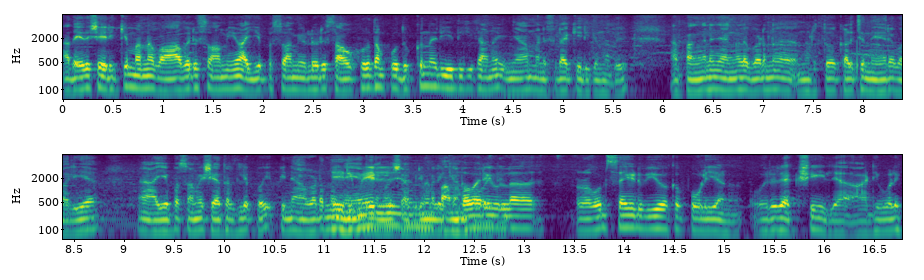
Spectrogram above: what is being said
അതായത് ശരിക്കും പറഞ്ഞാൽ വാവര് സ്വാമിയോ അയ്യപ്പസ്വാമിയോ ഒരു സൗഹൃദം പുതുക്കുന്ന രീതിക്കാണ് ഞാൻ മനസ്സിലാക്കിയിരിക്കുന്നത്. അപ്പം അങ്ങനെ ഞങ്ങൾ ഇവിടുന്ന് നൃത്തമൊക്കെ കളിച്ച് നേരെ വലിയ അയ്യപ്പ അയ്യപ്പസ്വാമി ക്ഷേത്രത്തിൽ പോയി. പിന്നെ അവിടെ നിന്ന് ശബരിമല പമ്പ വരെയുള്ള റോഡ് സൈഡ് വ്യൂ ഒക്കെ പൊളിയാണ്. ഒരു രക്ഷയില്ല. അടിപൊളി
